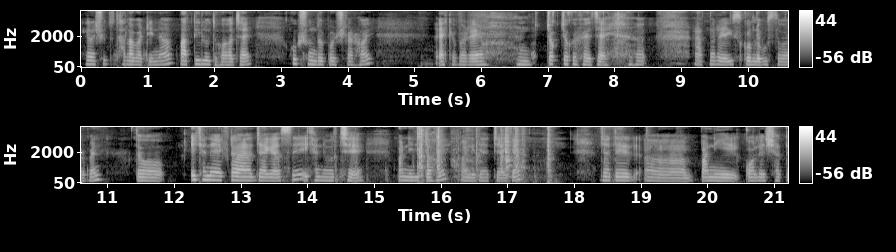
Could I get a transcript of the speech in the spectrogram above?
এখানে শুধু থালাবাটি না, পাতিলও ধোয়া যায়। খুব সুন্দর পরিষ্কার হয়। একেবারে চকচকে হয়ে যায়। আপনারা ইউজ করলে বুঝতে পারবেন। তো এখানে একটা জায়গা আছে, এখানে হচ্ছে পানি দিতে হয়, পানি দেওয়ার জায়গা। যাদের পানি কলের সাথে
